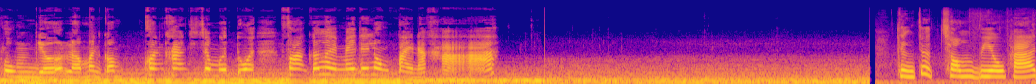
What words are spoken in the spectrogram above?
คลุมเยอะแล้วมันก็ค่อนข้างที่จะมืดด้วยฟังก็เลยไม่ได้ลงไปนะคะถึงจุดชมวิวพระอา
